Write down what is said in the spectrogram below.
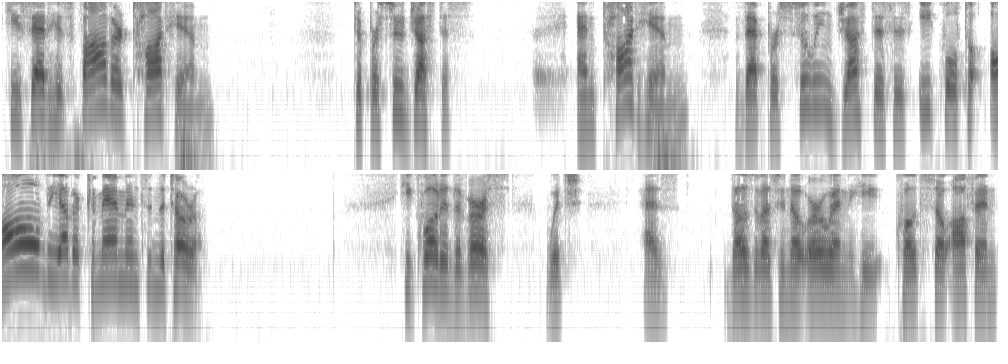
He said his father taught him to pursue justice and taught him that pursuing justice is equal to all the other commandments in the Torah. He quoted the verse, which, as those of us who know Irwin, he quotes so often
